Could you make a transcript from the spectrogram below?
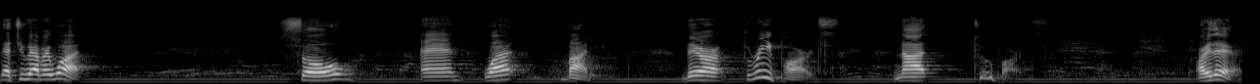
that you have a what? Soul and what? Body. There are three parts, not two parts. Are you there?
